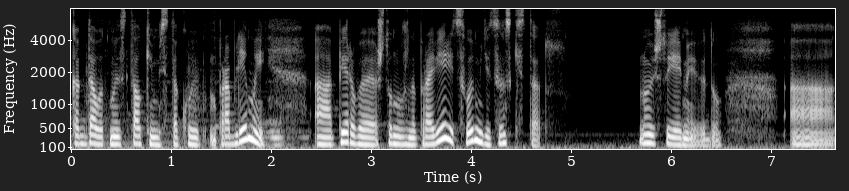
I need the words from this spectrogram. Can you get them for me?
когда вот мы сталкиваемся с такой проблемой, а, первое, что нужно проверить, свой медицинский статус. Ну и что я имею в виду? А,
